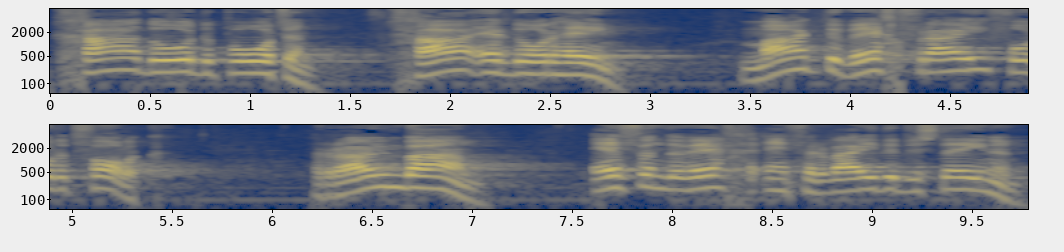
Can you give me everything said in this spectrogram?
Ga door de poorten, ga er doorheen. Maak de weg vrij voor het volk. Ruim baan, effen de weg en verwijder de stenen.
